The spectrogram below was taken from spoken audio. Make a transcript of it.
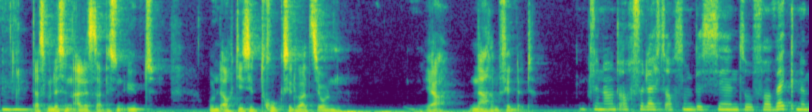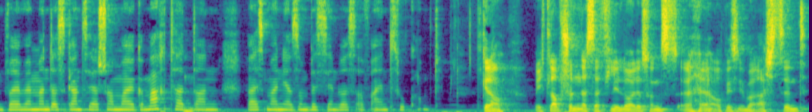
mhm. dass man das dann alles da ein bisschen übt und auch diese Drucksituation ja, nachempfindet. Genau, und auch vielleicht auch so ein bisschen so vorwegnimmt, weil wenn man das Ganze ja schon mal gemacht hat, mhm. dann weiß man ja so ein bisschen, was auf einen zukommt. Genau. Ich glaube schon, dass da viele Leute sonst äh, auch ein bisschen überrascht sind,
